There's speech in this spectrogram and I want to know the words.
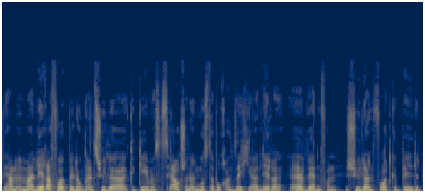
Wir haben immer Lehrerfortbildungen als Schüler gegeben. Es ist ja auch schon ein Musterbruch an sich. Ja, Lehrer äh, werden von Schülern fortgebildet.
